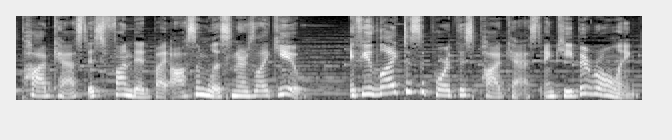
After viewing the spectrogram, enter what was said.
podcast is funded by awesome listeners like you. If you'd like to support this podcast and keep it rolling,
